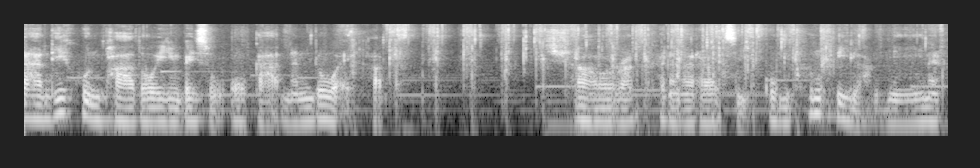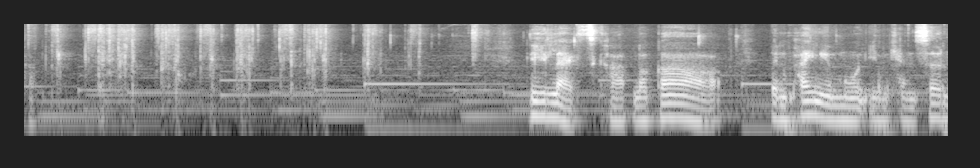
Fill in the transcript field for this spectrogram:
การที่คุณพาตัวเองไปสู่โอกาสนั้นด้วยครับ ชาวรัคนาราศีกุมครึ่งปีหลังนี้นะครับรีแลกซ์ครับ แล้วก็เป็นไพ่เนมูนอินแคนเซิล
